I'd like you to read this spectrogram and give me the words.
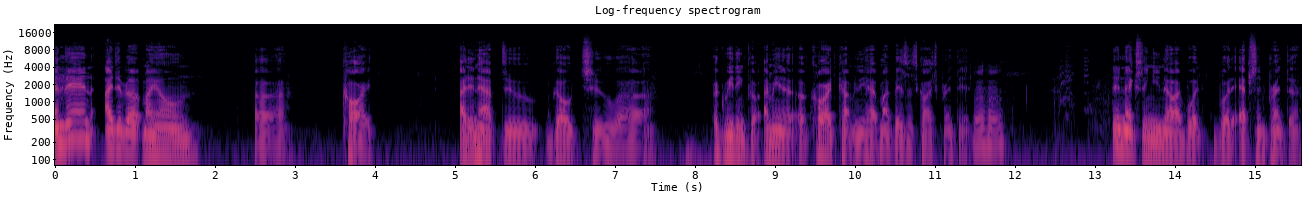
And then I developed my own uh, card. I didn't have to go to uh, a greeting, I mean, a, a card company to have my business cards printed. Mm-hmm. The next thing you know, I bought, bought an Epson printer.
